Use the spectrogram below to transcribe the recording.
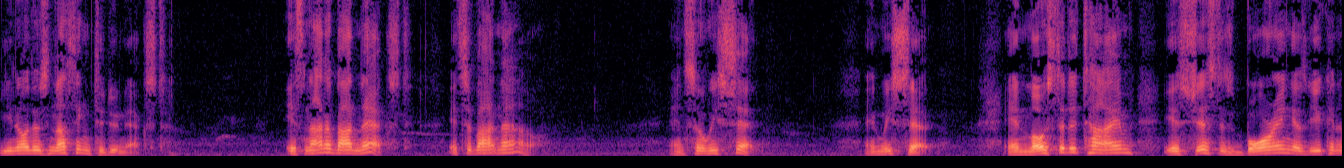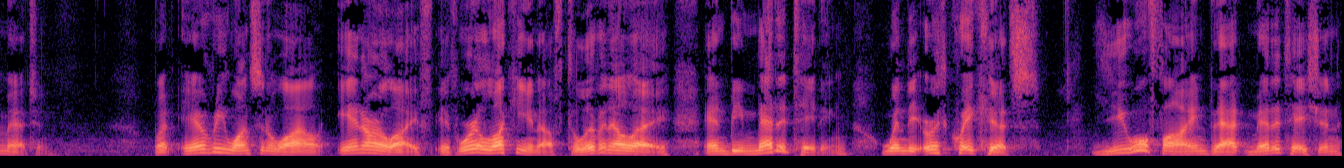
you know there's nothing to do next. It's not about next, it's about now. And so we sit and we sit. And most of the time, it's just as boring as you can imagine. But every once in a while in our life, if we're lucky enough to live in LA and be meditating when the earthquake hits, you will find that meditation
